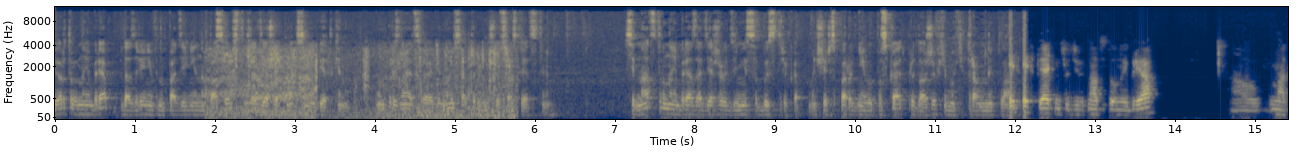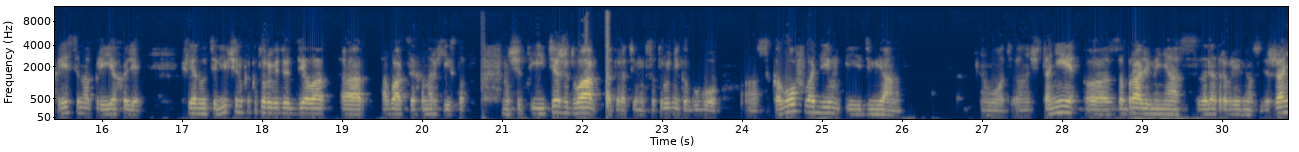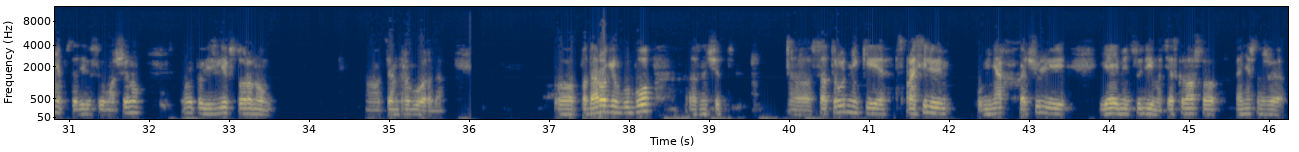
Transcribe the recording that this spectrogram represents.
4 ноября по подозрению в нападении на посольство задерживают Максима Беткина. Он признает свою вину и сотрудничает со следствием. 17 ноября задерживают Дениса Быстрика, но через пару дней выпускают, предложив ему хитроумный план. В пятницу 19 ноября а, на Крестина приехали следователь Ливченко, который ведет дело а, об акциях анархистов. Значит, и те же два оперативных сотрудника ГУБОП, а, Соколов Вадим и Демьянов. Вот, значит, они э, забрали меня с изолятора временного содержания, посадили в свою машину, ну и повезли в сторону э, центра города. Э, по дороге в Губоп, э, значит, э, сотрудники спросили у меня, хочу ли я иметь судимость. Я сказал, что, конечно же,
